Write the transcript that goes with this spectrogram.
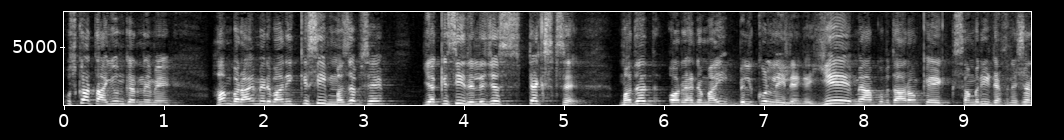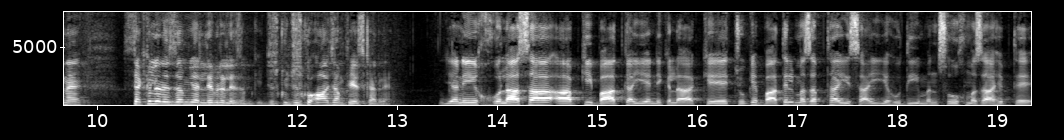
اس کا تعین کرنے میں ہم برائے مہربانی کسی مذہب سے یا کسی ریلیجس ٹیکسٹ سے مدد اور رہنمائی بالکل نہیں لیں گے یہ میں آپ کو بتا رہا ہوں کہ ایک سمری ڈیفینیشن ہے سیکولرزم یا لبرلزم کی جس کو جس کو آج ہم فیس کر رہے ہیں یعنی خلاصہ آپ کی بات کا یہ نکلا کہ چونکہ باطل مذہب تھا عیسائی یہودی منسوخ مذاہب تھے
